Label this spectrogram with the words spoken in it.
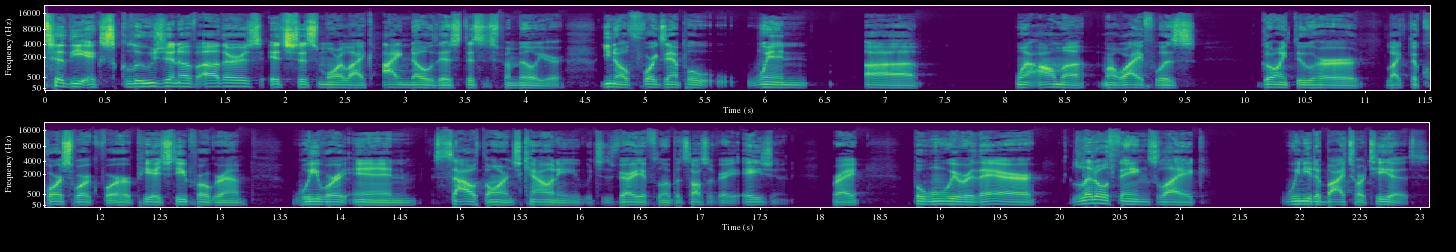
to the exclusion of others. It's just more like, I know this, this is familiar. You know, for example, when, uh, when Alma, my wife, was going through her like the coursework for her PhD program, we were in South Orange County, which is very affluent, but it's also very Asian, right? But when we were there, little things like we need to buy tortillas.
